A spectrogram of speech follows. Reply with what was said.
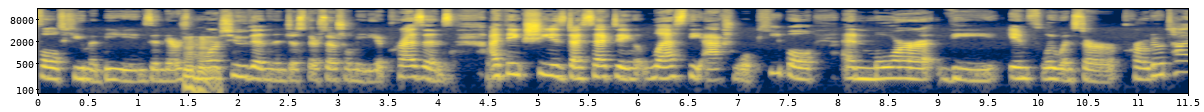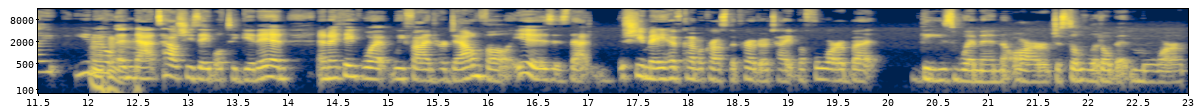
full human beings and there's Mhm. more to them than just their social media presence. I think she is dissecting less the actual people and more the influencer prototype, you know, Mhm. and that's how she's able to get in. And I think what we find her downfall is, is that she may have come across the prototype before, but these women are just a little bit more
